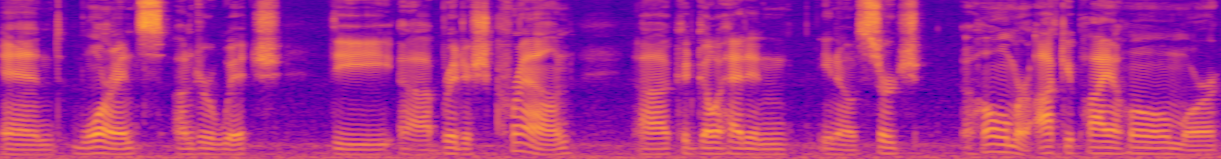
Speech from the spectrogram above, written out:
and warrants under which the uh, British Crown uh, could go ahead and you know search a home or occupy a home or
